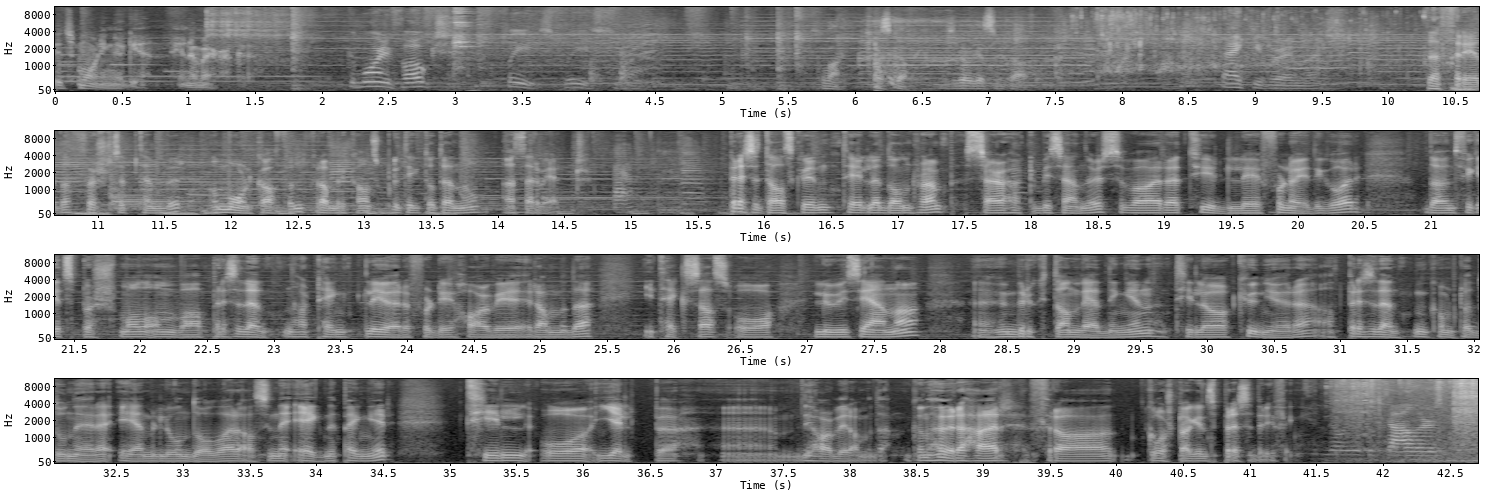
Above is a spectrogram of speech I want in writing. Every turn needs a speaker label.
Speaker 1: It's morning again in America.
Speaker 2: Good morning, folks. Please, please.
Speaker 3: Come on, let's go. Let's go get some coffee.
Speaker 2: Thank you very much.
Speaker 4: Det er fredag 1.9, og morgenkaffen fra amerikanskpolitikk.no er servert. Pressetalskvinnen til Donald Trump, Sarah Huckabee Sanders, var tydelig fornøyd i går da hun fikk et spørsmål om hva presidenten har tenkt til å gjøre for de Harvey-rammede i Texas og Louisiana. Hun brukte anledningen til å kunngjøre at presidenten kommer til å donere 1 million dollar av sine egne penger til å hjelpe eh, de hardt rammede. Du kan høre her fra gårsdagens pressebrifing.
